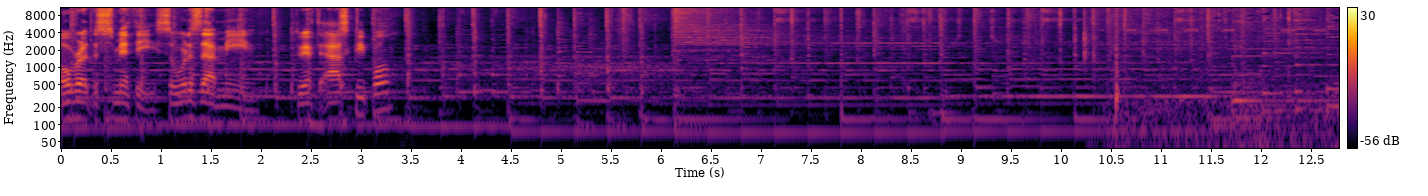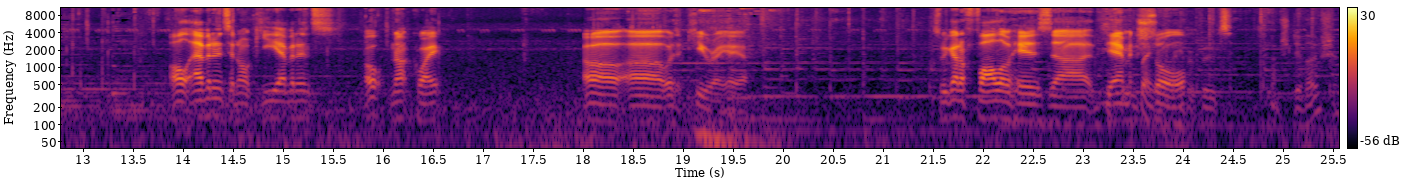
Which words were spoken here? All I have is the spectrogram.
Over at the smithy. So what does that mean? Do we have to ask people? All evidence and all key evidence. Oh, not quite. Oh, uh, was it Q, right? Yeah, yeah. So we gotta follow his uh, damaged sole. boots. Devotion.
